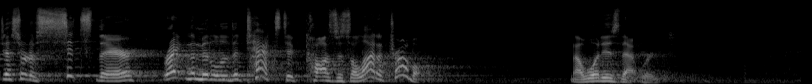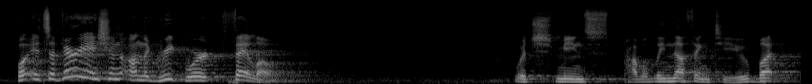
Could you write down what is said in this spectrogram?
just sort of sits there right in the middle of the text. It causes a lot of trouble. Now, what is that word? Well, it's a variation on the Greek word thelo, which means probably nothing to you, but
